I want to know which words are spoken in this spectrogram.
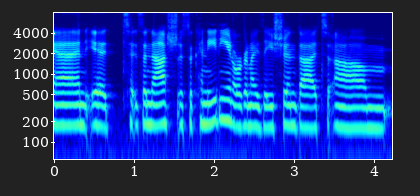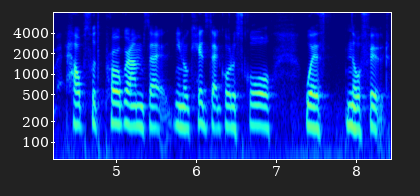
and it, it's a national, it's a Canadian organization that um, helps with programs that you know kids that go to school with no food.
